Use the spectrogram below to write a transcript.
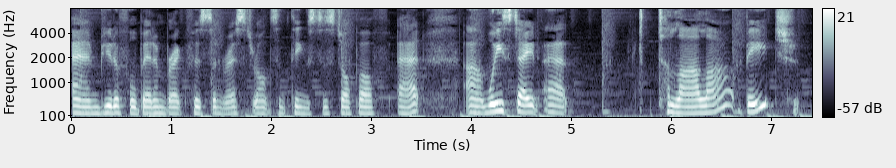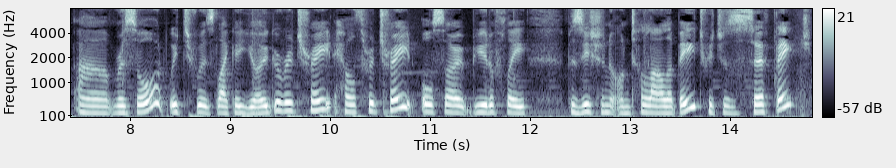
and beautiful bed and breakfasts and restaurants and things to stop off at. Uh, we stayed at Talalla Beach uh, Resort, which was like a yoga retreat, health retreat, also beautifully positioned on Talalla Beach, which is a surf beach,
